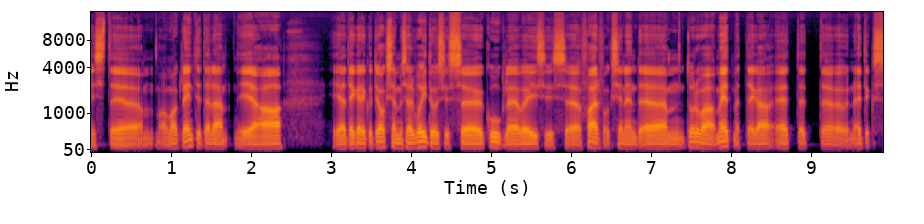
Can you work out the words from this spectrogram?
vist äh, oma klientidele ja äh, ja tegelikult jookseme seal võidu siis äh, Google või siis äh, Firefoxi nende ähm, turvameetmetega, et, et äh, näiteks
